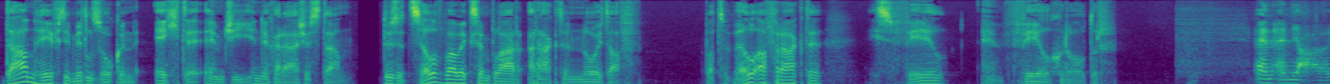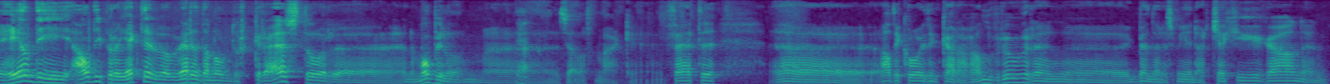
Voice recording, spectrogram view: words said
Daan heeft inmiddels ook een echte MG in de garage staan. Dus het zelfbouwexemplaar raakte nooit af. Wat wel afraakte, is veel en veel groter. En, en ja, heel die, al die projecten werden dan ook doorkruist door uh, een mobiloom uh, ja. zelf maken. In feite uh, had ik ooit een caravan vroeger en ik ben daar eens mee naar Tsjechië gegaan. En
